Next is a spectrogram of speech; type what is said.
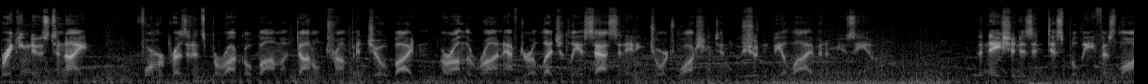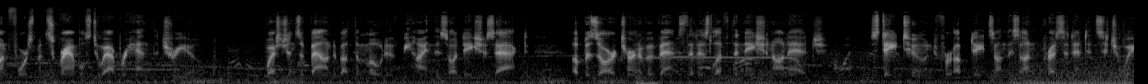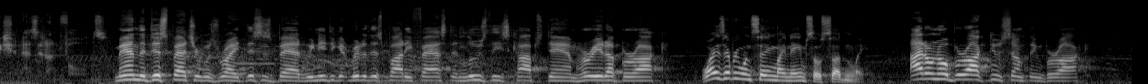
Breaking news tonight. Former Presidents Barack Obama, Donald Trump, and Joe Biden are on the run after allegedly assassinating George Washington, who shouldn't be alive in a museum. The nation is in disbelief as law enforcement scrambles to apprehend the trio. Questions abound about the motive behind this audacious act, a bizarre turn of events that has left the nation on edge. Stay tuned for updates on this unprecedented situation as it unfolds. Man, the dispatcher was right. This is bad. We need to get rid of this body fast and lose these cops. Damn. Hurry it up, Barack. Why is everyone saying my name so suddenly? I don't know, Barack. Do something, Barack.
